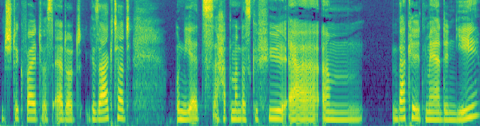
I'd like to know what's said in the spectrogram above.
ein, Stück weit, was er dort gesagt hat. Und jetzt hat man das Gefühl, er ähm, wackelt mehr denn je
